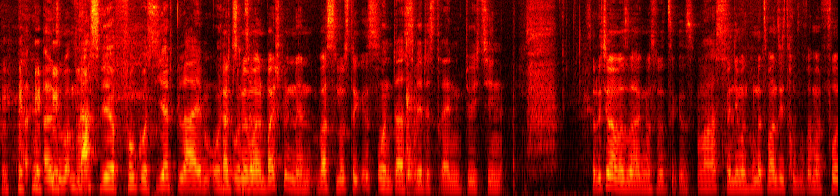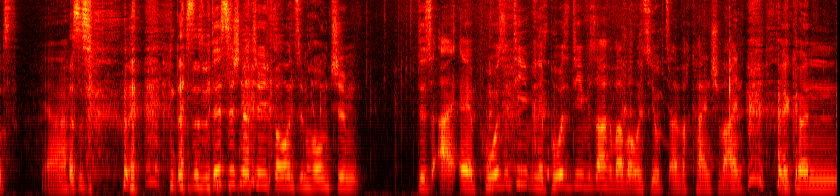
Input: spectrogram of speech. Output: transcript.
Also, dass wir fokussiert bleiben und, kannst du mir mal ein Beispiel nennen, was lustig ist? und dass wir das Training durchziehen. Soll ich dir mal was sagen, was witzig ist? Was? Wenn jemand 120 drückt, auf einmal furzt. Ja. Das ist. das ist. Das ist natürlich bei uns im Home Gym das äh, positiv, eine positive Sache, weil bei uns juckt einfach kein Schwein. Wir können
